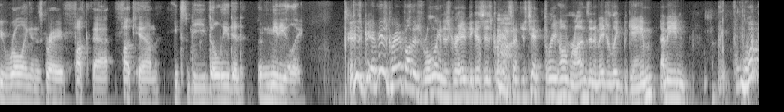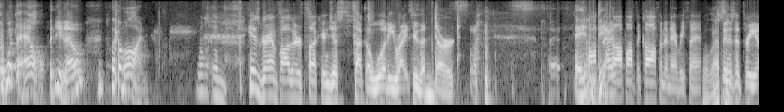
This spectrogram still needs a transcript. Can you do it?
be rolling in his grave. Fuck that. Fuck him. Needs to be deleted immediately. If his, if his grandfather's rolling in his grave because his grandson just hit three home runs in a major league game, I mean, what the what the hell, you know? Come on. Well, and his grandfather fucking just stuck a Woody right through the dirt. Popped the top off the coffin and everything. Well, that's as soon it. as the three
